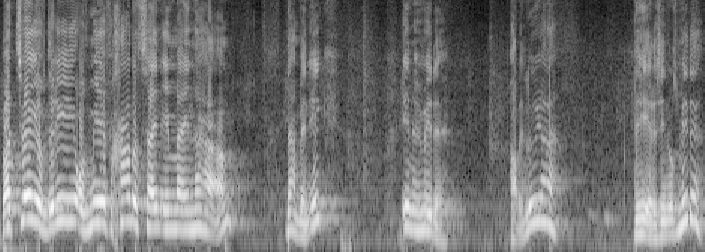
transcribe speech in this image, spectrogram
Waar twee of drie of meer vergaderd zijn in mijn naam. Daar ben ik. In hun midden. Halleluja. De Heer is in ons midden.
